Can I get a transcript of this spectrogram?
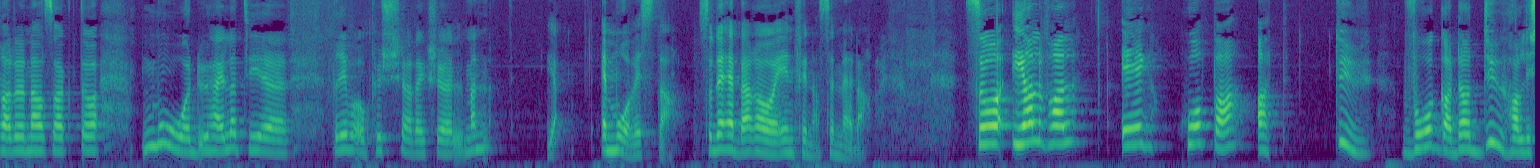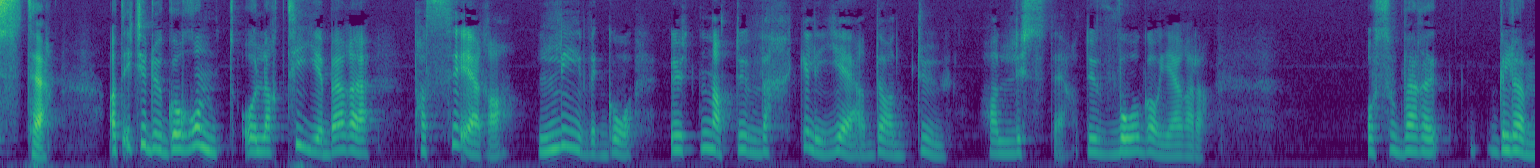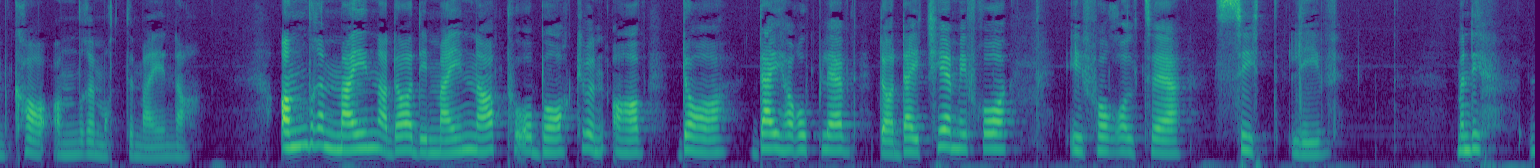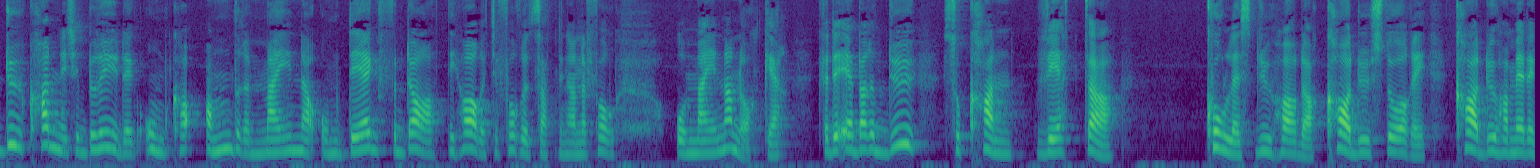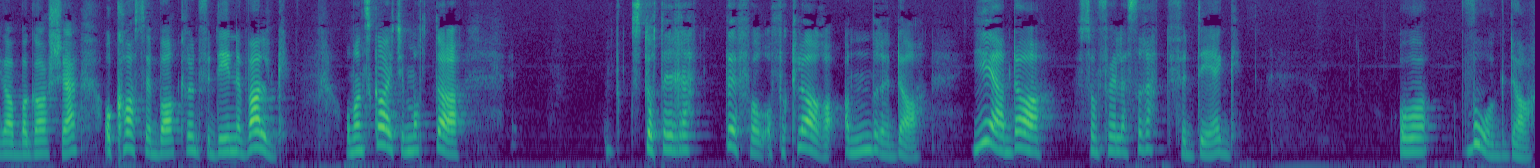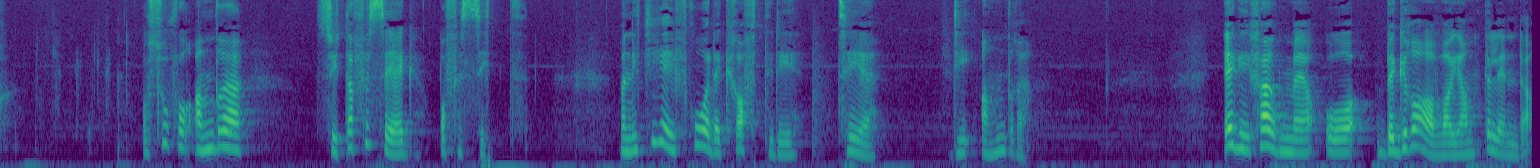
hadde jeg nær sagt. Og må du hele tida drive og pushe deg sjøl? Jeg må visst det. Så det er bare å innfinne seg med det. Så i alle fall, jeg håper at du våger det du har lyst til. At ikke du går rundt og lar tida bare passere, livet gå, uten at du virkelig gjør det du har lyst til. At du våger å gjøre det. Og så bare glem hva andre måtte mene. Andre mener det de mener på bakgrunn av det de har opplevd, det de kommer ifra i forhold til sitt liv. Men de, du kan ikke bry deg om hva andre mener om deg, for da de har ikke forutsetningene for å mene noe. For det er bare du som kan vite hvordan du har det, hva du står i, hva du har med deg av bagasje, og hva som er bakgrunnen for dine valg. Og man skal ikke måtte stå til rette for å forklare andre det. Gjør det som føles rett for deg, og våg det. Og så får andre syte for seg og for sitt. Men ikke gi ifra deg kraft til de til de andre. Jeg er i ferd med å begrave Jante-Linda.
